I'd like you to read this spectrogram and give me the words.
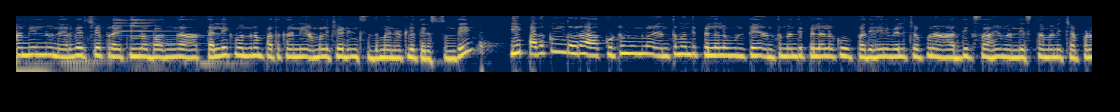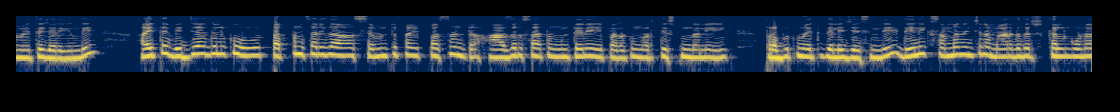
హామీలను నెరవేర్చే ప్రయత్నంలో భాగంగా తల్లికి వందనం పథకాన్ని అమలు చేయడానికి సిద్ధమైనట్లు తెలుస్తుంది. ఈ పథకం ద్వారా కుటుంబంలో ఎంతమంది పిల్లలు ఉంటే అంతమంది పిల్లలకు పదిహేను వేల చొప్పున ఆర్థిక సహాయం అందిస్తామని చెప్పడం అయితే జరిగింది. అయితే విద్యార్థులకు తప్పనిసరిగా సెవెంటీ ఫైవ్ పర్సెంట్ హాజరు శాతం ఉంటేనే ఈ పథకం వర్తిస్తుందని ప్రభుత్వం అయితే తెలియజేసింది. దీనికి సంబంధించిన మార్గదర్శకాలను కూడా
